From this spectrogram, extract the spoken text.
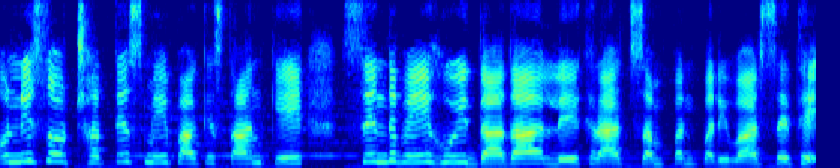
1936 में पाकिस्तान के सिंध में हुई दादा लेखराज संपन्न परिवार से थे।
